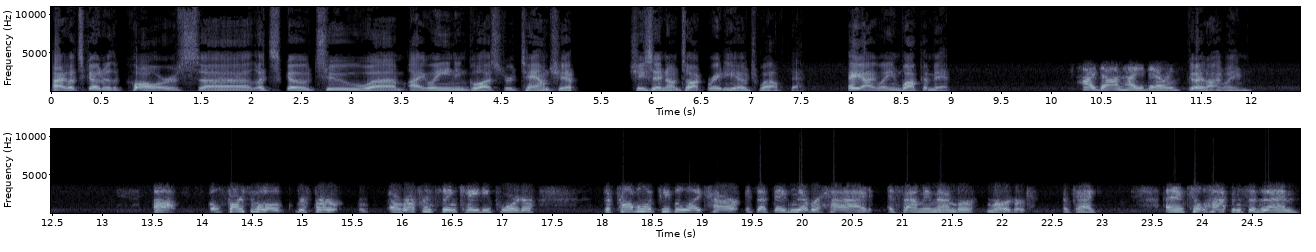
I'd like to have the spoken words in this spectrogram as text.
All right, let's go to the callers. Uh, let's go to um, Eileen in Gloucester Township. She's in on Talk Radio 1210. Hey, Eileen, welcome in. Hi, Don. How you doing? Good, Eileen. Uh, well, first of all, refer, uh, referencing Katie Porter, the problem with people like her is that they've never had a family member murdered. Okay, and until it happens to them,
